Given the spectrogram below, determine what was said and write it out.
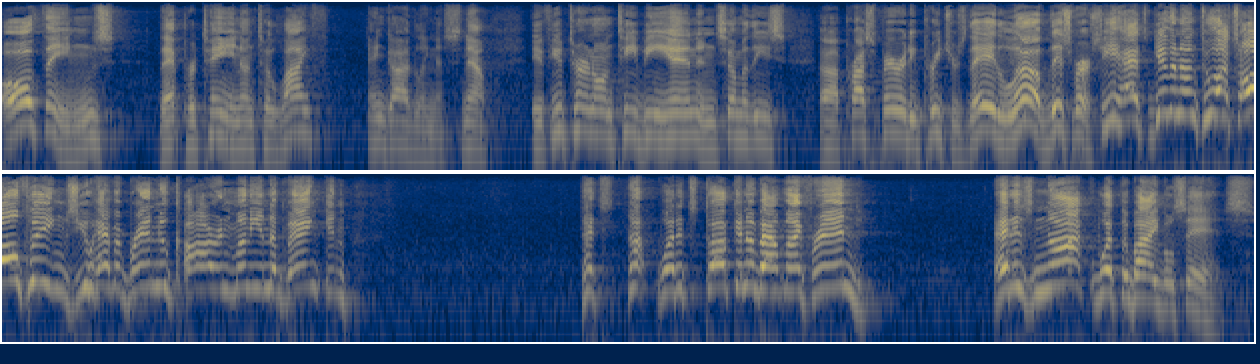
all things that pertain unto life and godliness. Now, if you turn on TBN and some of these uh, prosperity preachers, they love this verse. He has given unto us all things. You have a brand new car and money in the bank, and that's not what it's talking about, my friend. That is not what the Bible says.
